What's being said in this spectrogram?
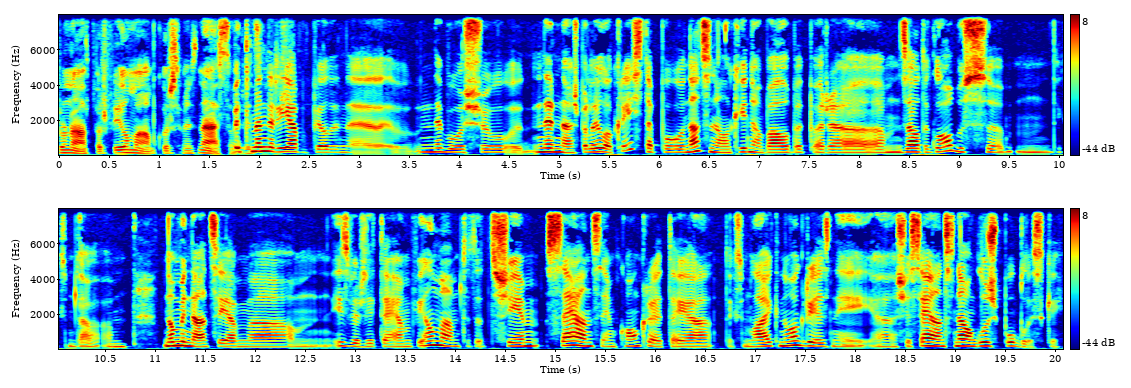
runāt par filmām, kuras mēs neesam. Bet redzējuši. man ir jāpapildina, nebūšu, nerunāšu par Lielo Kristapu, Nacionālo kinobalvu, bet par uh, Zelta globus, uh, tiksim tā, um, nominācijām uh, izvirzītajām filmām, tad, tad šiem seansiem konkrētajā, tiksim, laika nogrieznī uh, šie seansi nav gluži publiski.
